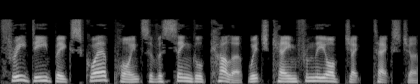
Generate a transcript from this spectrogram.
3D big square points of a single color which came from the object texture.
